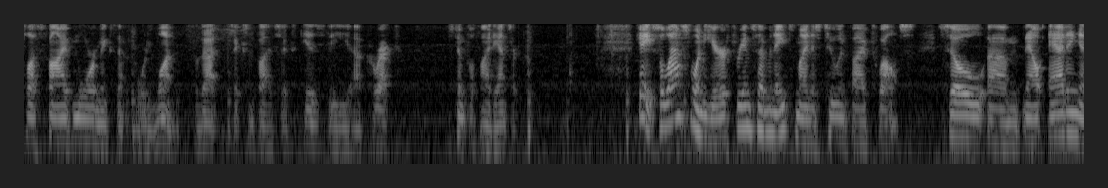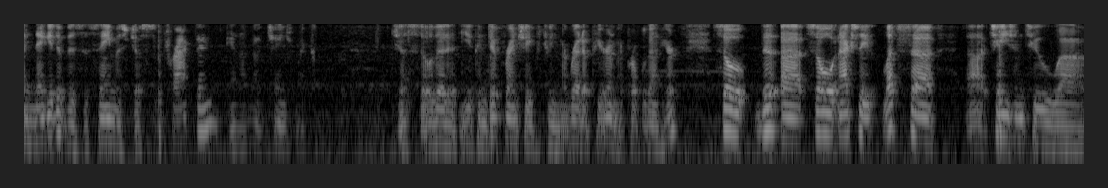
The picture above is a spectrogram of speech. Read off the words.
plus 5 more makes that 41. So that 6 and 5, 6 is the uh, correct simplified answer. Okay, so last one here, 3 and 7 eighths minus 2 and 5 twelfths. So um, now adding a negative is the same as just subtracting, and I'm going to change my just so that it, you can differentiate between my red up here and my purple down here. So the, uh, so actually let's uh, uh, change into uh,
